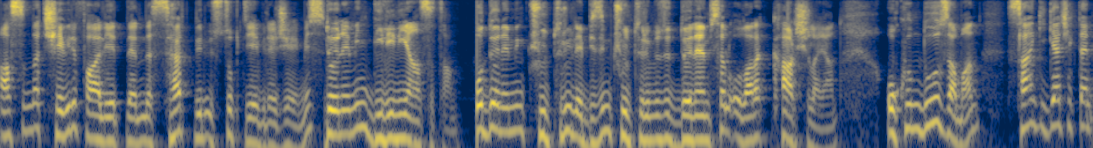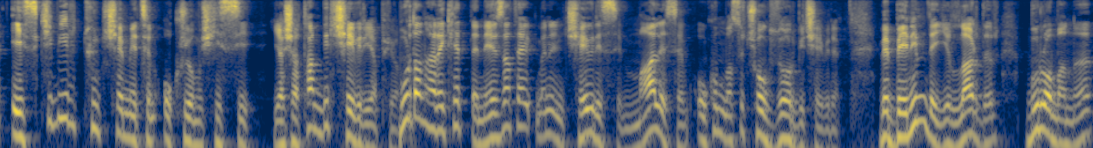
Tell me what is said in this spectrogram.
aslında çeviri faaliyetlerinde sert bir üslup diyebileceğimiz dönemin dilini yansıtan, o dönemin kültürüyle bizim kültürümüzü dönemsel olarak karşılayan, okunduğu zaman sanki gerçekten eski bir Türkçe metin okuyormuş hissi yaşatan bir çeviri yapıyor. Buradan hareketle Nevzat Erkmen'in çevirisi maalesef okunması çok zor bir çeviri. Ve benim de yıllardır bu romanı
